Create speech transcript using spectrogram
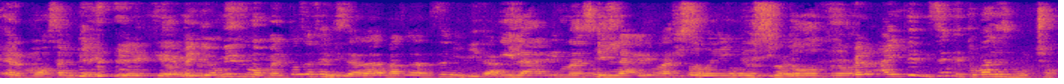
hermosa, increíble, que me dio mis momentos de felicidad más grandes de mi vida. Y lágrimas, Y lágrimas, y sueños, y todo. Pero ahí te dicen que tú vales mucho.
